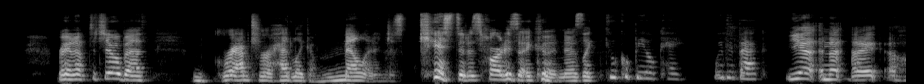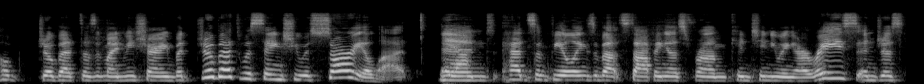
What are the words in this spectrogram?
ran up to Jo Beth and grabbed her head like a melon and just kissed it as hard as I could. And I was like, You could be okay. We'll be back. Yeah, and I, I hope Jo Beth doesn't mind me sharing, but Jo Beth was saying she was sorry a lot Yeah. and had some feelings about stopping us from continuing our race and just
